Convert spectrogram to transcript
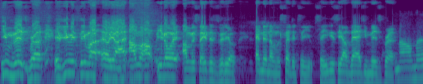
you missed, bro. If you would see my, oh yeah, I, I'm, i you know what? I'm gonna save this video and then I'm gonna send it to you so you can see how bad you missed, bro. Nah, man.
